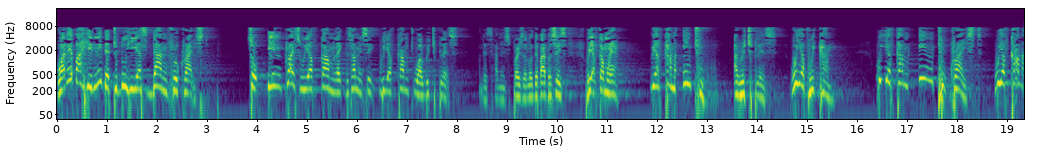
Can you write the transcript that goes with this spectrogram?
Whatever he needed to do, he has done through Christ. So in Christ we have come, like the psalmist says, we have come to a rich place. The psalmist, praise the Lord. The Bible says, we have come where? We have come into a rich place. Where have we come? We have come into Christ. We have come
